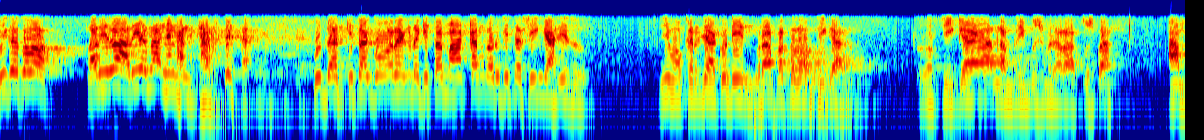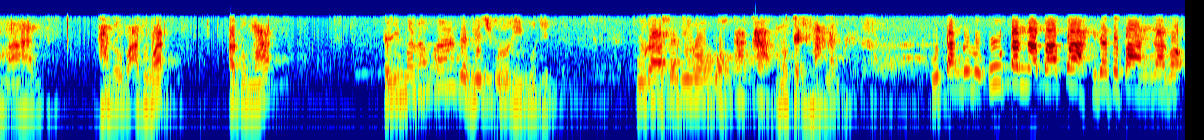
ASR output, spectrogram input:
Tiga telur. Lari-lari anaknya ngantar. udah kita goreng, udah kita makan, baru kita singgah situ. Ini mau kerja aku Din, berapa telur? Tiga. Telur tiga, enam ribu sembilan ratus bang. Aman. Aduh mak, aduh mak. Aduh mak. Dari mana ada duit sepuluh ribu din? Kurasa diroboh kakak mau dari mana? Utang dulu, utang nggak apa-apa, kita tetangga kok.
